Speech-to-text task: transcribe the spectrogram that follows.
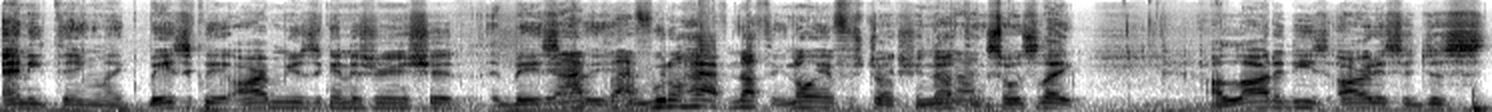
anything like basically our music industry and shit. Basically, we platform. don't have nothing, no infrastructure, nothing. None. So it's like a lot of these artists are just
